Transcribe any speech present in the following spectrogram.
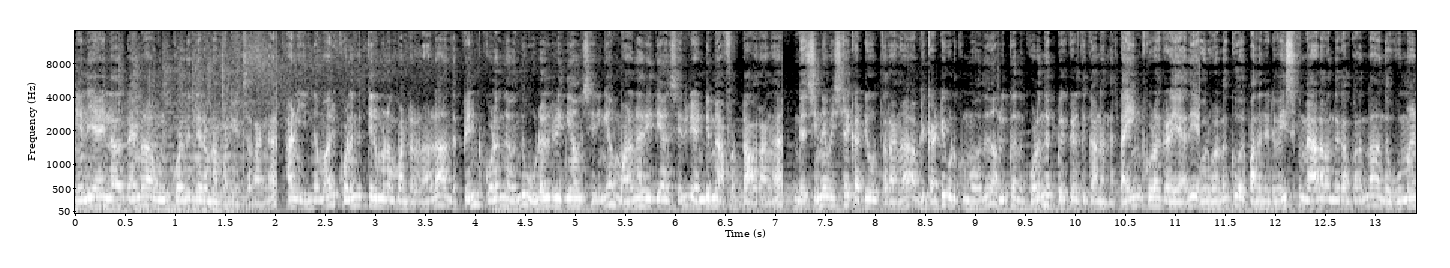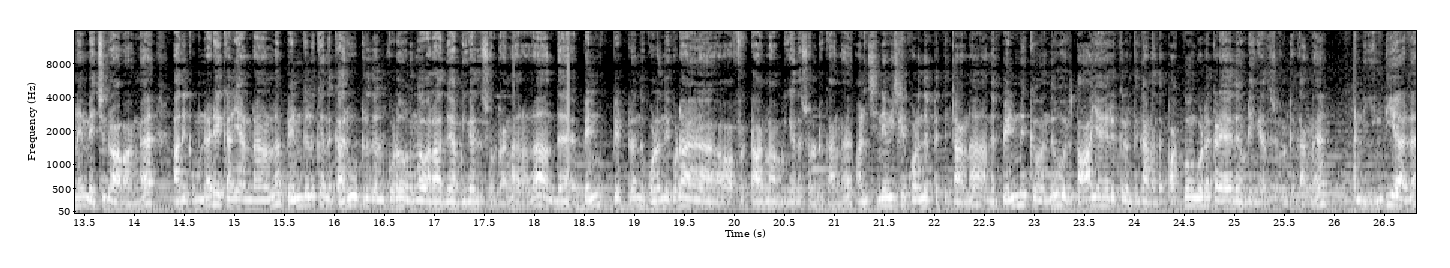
நிலையாக இல்லாத டைமில் அவங்களுக்கு குழந்தை திருமணம் பண்ணி வச்சுறாங்க அண்ட் இந்த மாதிரி குழந்தை திருமணம் பண்ணுறதுனால அந்த பெண் குழந்தை வந்து உடல் ரீதியாகவும் சரிங்க மன ரீதியாகவும் சரி ரெண்டுமே அஃபெக்ட் ஆகுறாங்க. இந்த சின்ன வயசுல கட்டி கொடுத்துறாங்க. அப்படி கட்டி கொடுக்கும்போது அவருக்கு அந்த குழந்தை பிறக்கிறதுக்கான அந்த டைம் கூட கிடையாது. ஒரு வழக்கு ஒரு பதினெட்டு வயசுக்கு மேலே வந்ததுக்கு அப்புறம் தான் அந்த உமனே மெச்சூர் ஆவாங்க. அதுக்கு முன்னாடியே கல்யாணம் பெண்களுக்கு அந்த கருவுற்றுதல் கூட ஒழுங்கா வராது அப்படிங்கறத சொல்றாங்க. அதனால அந்த பெண் பெற்ற அந்த குழந்தை கூட அஃபெக்ட் ஆகலாம் அப்படிங்கறத சொல்லிருக்காங்க. அண்ட் சின்ன வயசுல குழந்தை பெற்றுட்டாங்கன்னா அந்த பெண்ணுக்கு வந்து ஒரு தாயா இருக்கிறதுக்கான அந்த பக்குவம் கூட கிடையாது அப்படிங்கறத சொல்லிருக்காங்க. அண்ட் இந்தியாவில்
